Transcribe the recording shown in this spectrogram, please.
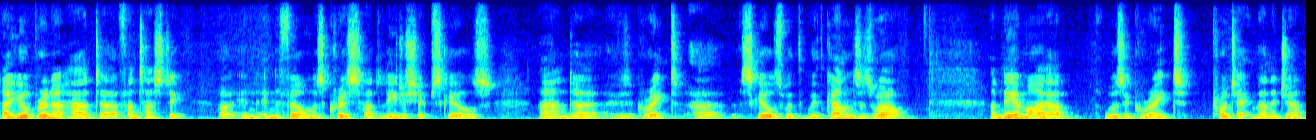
Now, Yul Brynner had uh, fantastic uh, in in the film as Chris had leadership skills, and uh, it was a great uh, skills with with guns as well. And Nehemiah was a great project manager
